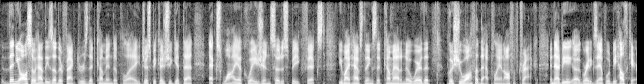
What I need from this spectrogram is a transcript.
then you also have these other factors that come into play. Just because you get that XY equation, so to speak, fixed, you might have things that come out of nowhere that push you off of that plan, off of track. And that'd be a great example would be healthcare,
